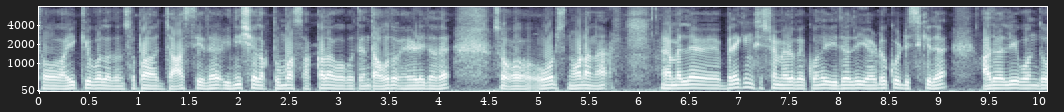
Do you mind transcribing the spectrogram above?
ಸೊ ಐ ಕ್ಯೂಬಲ್ ಅದೊಂದು ಸ್ವಲ್ಪ ಜಾಸ್ತಿ ಇದೆ. ಇನಿಷಿಯಲ್ ಆಗಿ ತುಂಬ ಸಕ್ಕದಾಗಿ ಹೋಗುತ್ತೆ ಅಂತ ಅವರು ಹೇಳಿದ್ದಾರೆ. ಸೊ ಓಡ್ಸ್ ನೋಡೋಣ. ಆಮೇಲೆ ಬ್ರೇಕಿಂಗ್ ಸಿಸ್ಟಮ್ ಹೇಳಬೇಕು ಅಂದರೆ ಇದರಲ್ಲಿ ಎರಡಕ್ಕೂ ಡಿಸ್ಕ್ ಇದೆ. ಅದರಲ್ಲಿ ಒಂದು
